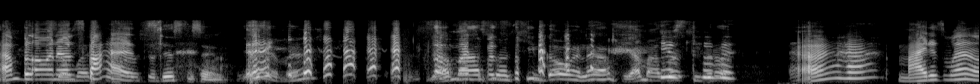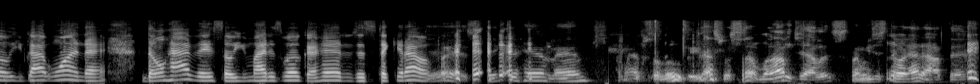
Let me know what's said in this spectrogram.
I'm blowing so up spots. Social distancing. Yeah, man. So Y'all might as well keep going now. Y'all might as well keep it up. Uh-huh. Might as well. You got one that don't have it, so you might as well go ahead and just stick it out. Yeah, stick to him, man. Absolutely. That's what's up. Well, I'm jealous. Let me just throw that out there.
